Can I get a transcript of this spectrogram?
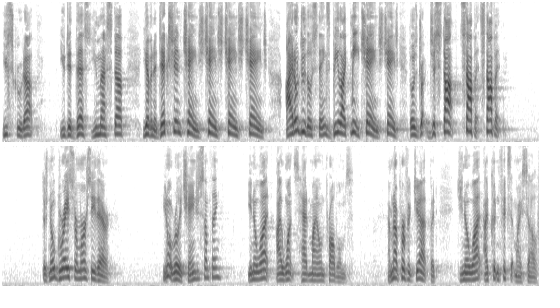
You screwed up. You did this. You messed up. You have an addiction. Change, change, change, change. I don't do those things. Be like me. Change, change. Those dr- just stop. Stop it. Stop it. There's no grace or mercy there. You know what really changes something? You know what? I once had my own problems. I'm not perfect yet, but do you know what? I couldn't fix it myself.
